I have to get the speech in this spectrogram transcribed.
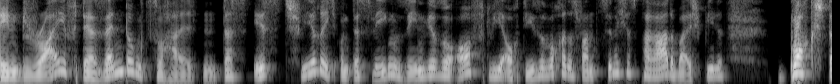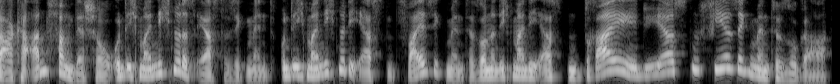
den Drive der Sendung zu halten, das ist schwierig. Und deswegen sehen wir so oft, wie auch diese Woche, das war ein ziemliches Paradebeispiel, bockstarker Anfang der Show. Und ich meine nicht nur das erste Segment. Und ich meine nicht nur die ersten zwei Segmente, sondern ich meine die ersten drei, die ersten vier Segmente sogar.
